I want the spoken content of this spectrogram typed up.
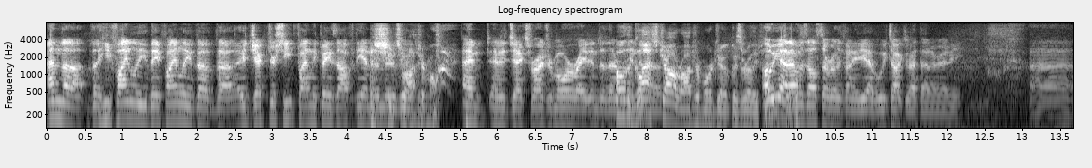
and the the he finally they finally the the ejector sheet finally pays off at the end of the movie. shoots. Roger Moore. and and ejects Roger Moore right into the oh, the glass jaw Roger Moore joke was really Oh yeah, too. that was also really funny. Yeah, but we talked about that already. Uh,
